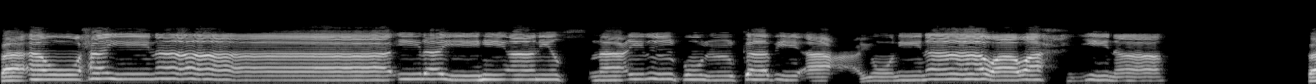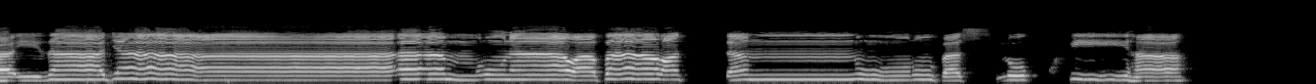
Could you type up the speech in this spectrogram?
فأوحينا إليه أن اصنع الفلك بأعيننا ووحينا فإذا جاء أمرنا وفارت النور فاسلك فيها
